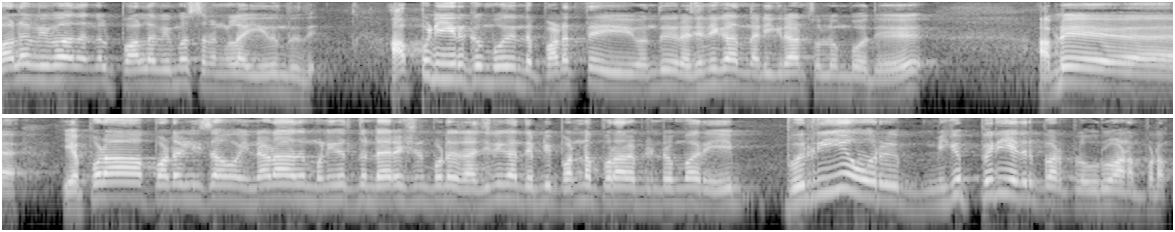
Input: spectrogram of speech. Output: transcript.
பல விவாதங்கள் பல விமர்சனங்களாக இருந்தது. அப்படி இருக்கும்போது இந்த படத்தை வந்து ரஜினிகாந்த் நடிக்கிறான்னு சொல்லும்போது அப்படியே எப்படா படம் ரிலீஸ் ஆகும் என்னடா அது மணிரத்னம் டைரக்ஷன் படம் ரஜினிகாந்த் எப்படி பண்ண போகிறார் அப்படின்ற மாதிரி பெரிய ஒரு மிகப்பெரிய எதிர்பார்ப்பில் உருவான படம்.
